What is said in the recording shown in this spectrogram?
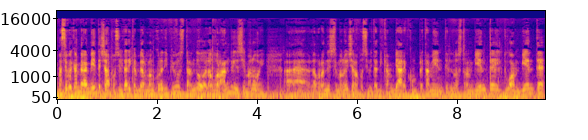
Ma se vuoi cambiare ambiente, c'è la possibilità di cambiarlo ancora di più stando lavorando insieme a noi. Eh, lavorando insieme a noi c'è la possibilità di cambiare completamente il nostro ambiente, il tuo ambiente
